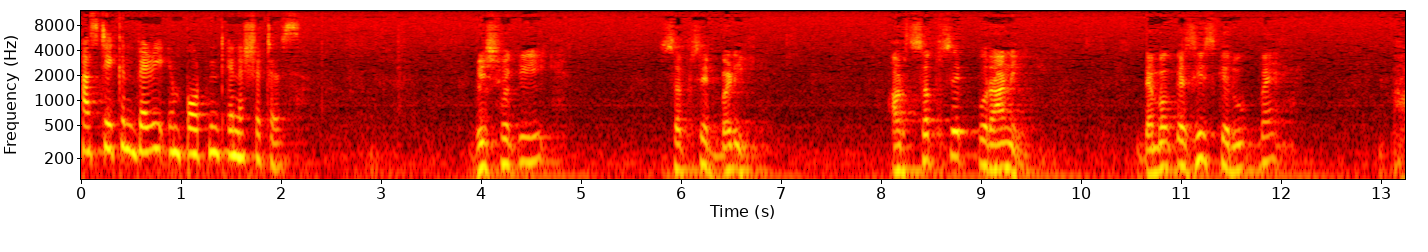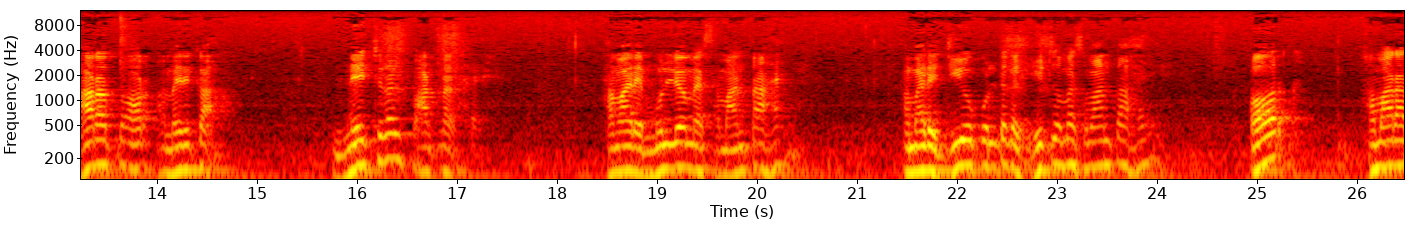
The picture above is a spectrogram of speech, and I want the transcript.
has taken very important initiatives. विश्व की सबसे बड़ी और सबसे पुरानी डेमोक्रेसीज के रूप में भारत और अमेरिका नेचुरल पार्टनर है। हमारे मूल्यों में समानता है, हमारे जियो पोलिटिकल हितों में समानता है और हमारा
